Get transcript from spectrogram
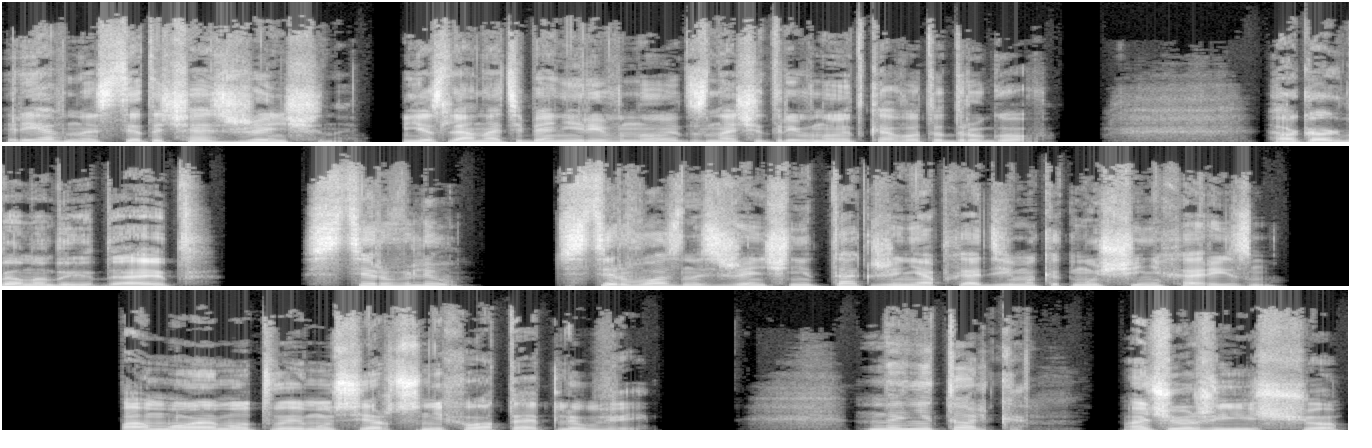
«Ревность — это часть женщины. Если она тебя не ревнует, значит, ревнует кого-то другого». «А когда надоедает?» «Стервлю. Стервозность женщине так же необходима, как мужчине харизм. «По-моему, твоему сердцу не хватает любви». «Да не только». «А чё же ещё?»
